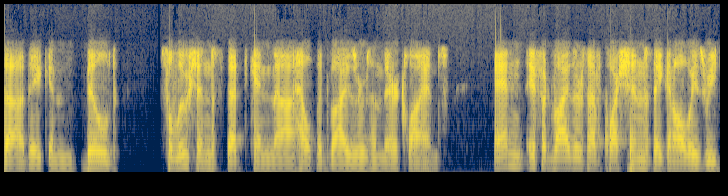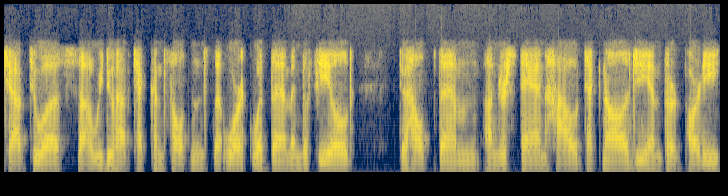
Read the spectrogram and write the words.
uh, they can build solutions that can help advisors and their clients. And if advisors have questions, they can always reach out to us. Uh, we do have tech consultants that work with them in the field to help them understand how technology and third party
